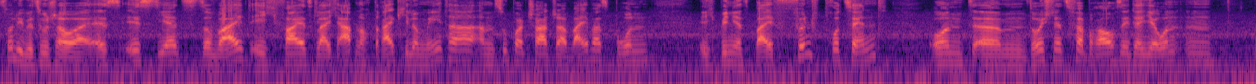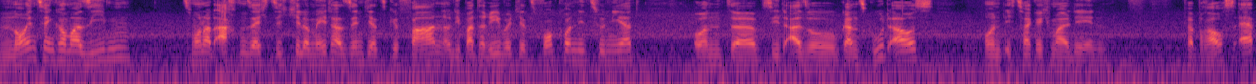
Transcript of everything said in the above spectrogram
So, liebe Zuschauer, es ist jetzt soweit. Ich fahre jetzt gleich ab, noch drei Kilometer am Supercharger Weibersbrunn. Ich bin jetzt bei 5% und ähm, Durchschnittsverbrauch seht ihr hier unten 19,7. 268 Kilometer sind jetzt gefahren und die Batterie wird jetzt vorkonditioniert und äh, sieht also ganz gut aus. Und ich zeige euch mal den Verbrauchs-App.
